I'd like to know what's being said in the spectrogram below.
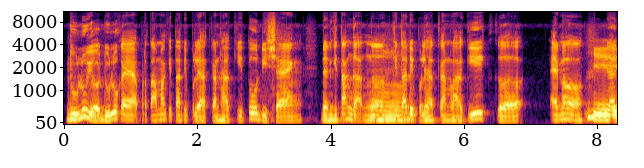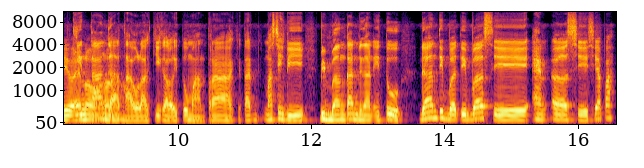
dulu yo. Dulu kayak pertama kita diperlihatkan haki itu di Sheng dan kita nggak ngeh kita diperlihatkan lagi ke Enel. Dan Iya, kita Enel, nggak tahu lagi kalau itu mantra. Kita masih dibimbangkan dengan itu. Dan tiba-tiba si En, eh, si siapa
